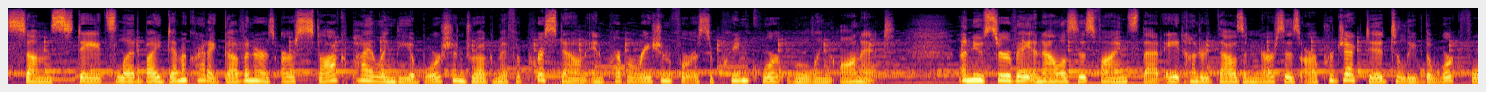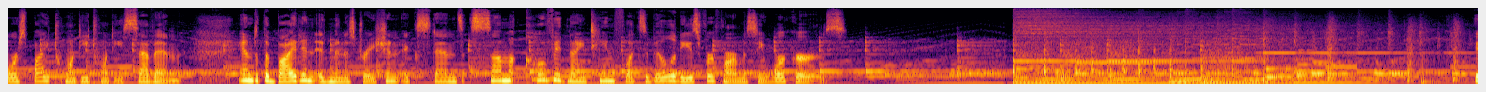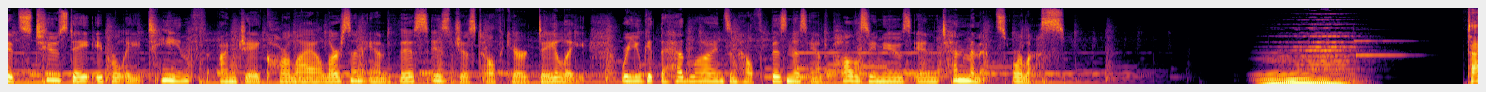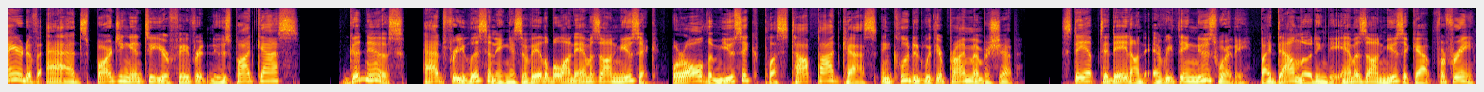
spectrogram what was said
Some states, led by Democratic governors, are stockpiling the abortion drug mifepristone in preparation for a Supreme Court ruling on it. A new survey analysis finds that 800,000 nurses are projected to leave the workforce by 2027. And the Biden administration extends some COVID 19 flexibilities for pharmacy workers. It's Tuesday, April 18th. I'm Jay Carlisle Larson, and this is Gist Healthcare Daily, where you get the headlines and health business and policy news in 10 minutes or less. Tired of ads barging into your favorite news podcasts? Good news. Ad-free listening is available on Amazon Music for all the music plus top podcasts included with your Prime membership. Stay up to date on everything newsworthy by downloading the Amazon Music app for free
